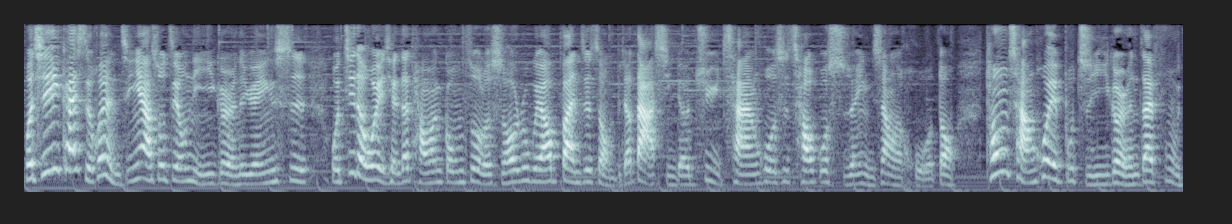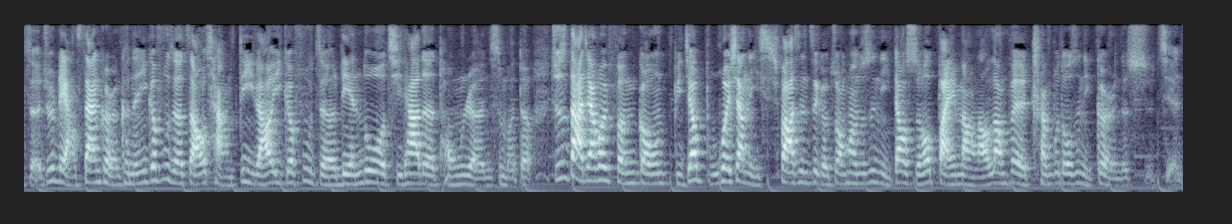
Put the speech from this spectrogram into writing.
我其实一开始会很惊讶，说只有你一个人的原因是，我记得我以前在台湾工作的时候，如果要办这种比较大型的聚餐，或者是超过十人以上的活动，通常会不止一个人在负责，就两三个人，可能一个负责找场地，然后一个负责联络其他的同仁什么的，就是大家会分工，比较不会像你发生这个状况，就是你到时候白忙，然后浪费的全部都是你个人的时间。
